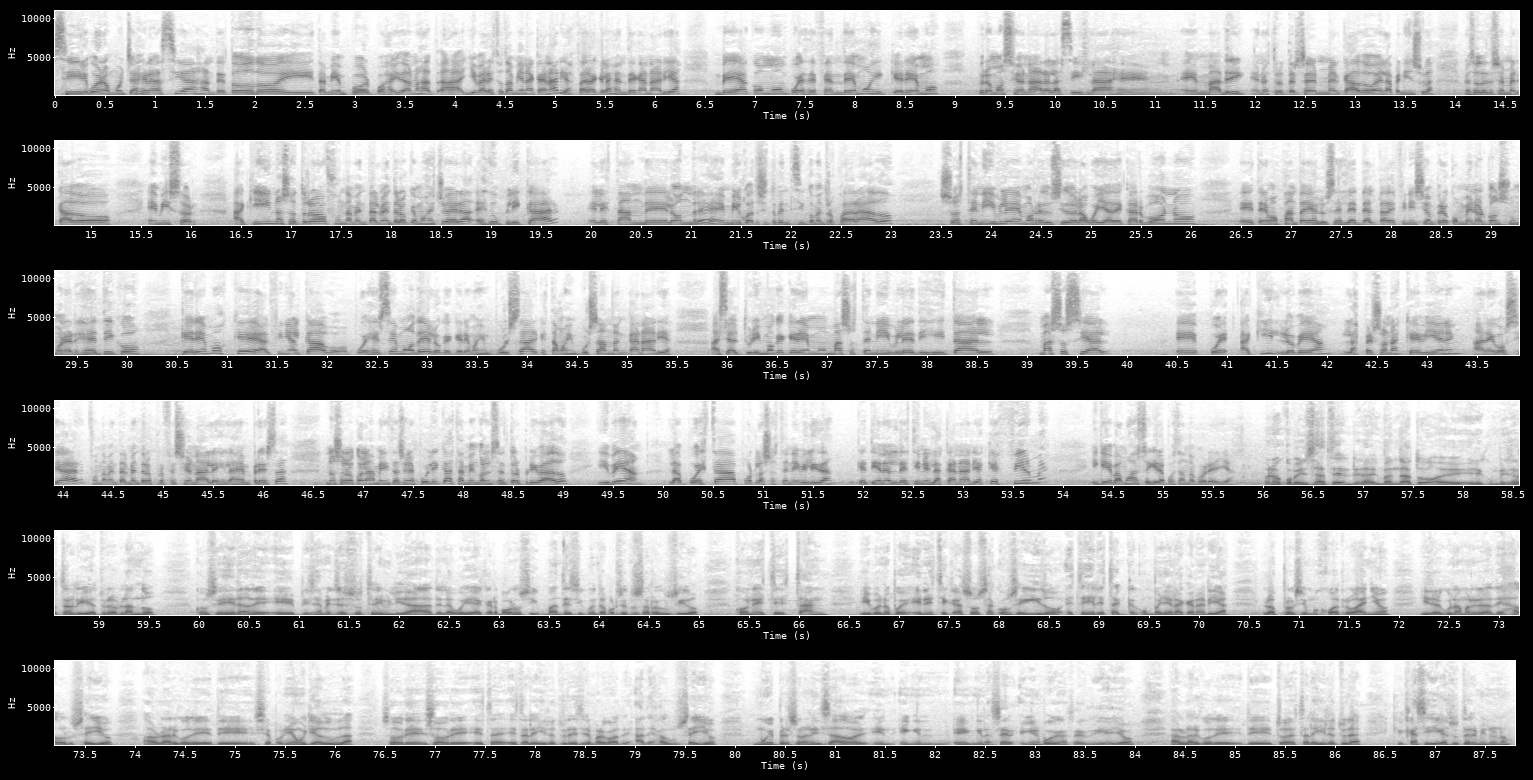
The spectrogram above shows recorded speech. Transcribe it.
Sí, bueno, muchas gracias ante todo y también por pues, ayudarnos a, llevar esto también a Canarias, para que la gente de Canarias vea cómo pues defendemos y queremos promocionar a las islas en, en Madrid, en nuestro tercer mercado, en la península, nuestro tercer mercado emisor. Aquí nosotros fundamentalmente lo que hemos hecho era es duplicar el stand de Londres en 1.425 metros cuadrados sostenible, hemos reducido la huella de carbono, eh, tenemos pantallas luces LED de alta definición pero con menor consumo energético. Queremos que al fin y al cabo, pues ese modelo que queremos impulsar, que estamos impulsando en Canarias hacia el turismo que queremos más sostenible, digital, más social, eh, pues aquí lo vean las personas que vienen a negociar, fundamentalmente los profesionales y las empresas, no solo con las administraciones públicas, también con el sector privado, y vean la apuesta por la sostenibilidad que tiene el Destino Islas Canarias, que es firme y que vamos a seguir apostando por ella. Bueno, comenzaste el mandato, eh, comenzaste la legislatura hablando, consejera, de eh, precisamente de sostenibilidad, de la huella de carbono, sí, más del 50% se ha reducido con este stand y bueno, pues en este caso se ha conseguido, este es el stand que acompañará a Canarias los próximos cuatro años y de alguna manera ha dejado el sello a lo largo de, se ponía mucha duda sobre, sobre esta, esta legislatura y sin embargo ha dejado un sello muy personalizado en, en, el, en el hacer, en el buen hacer, diría yo, a lo largo de, toda esta legislatura que casi llega a su término, ¿no?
